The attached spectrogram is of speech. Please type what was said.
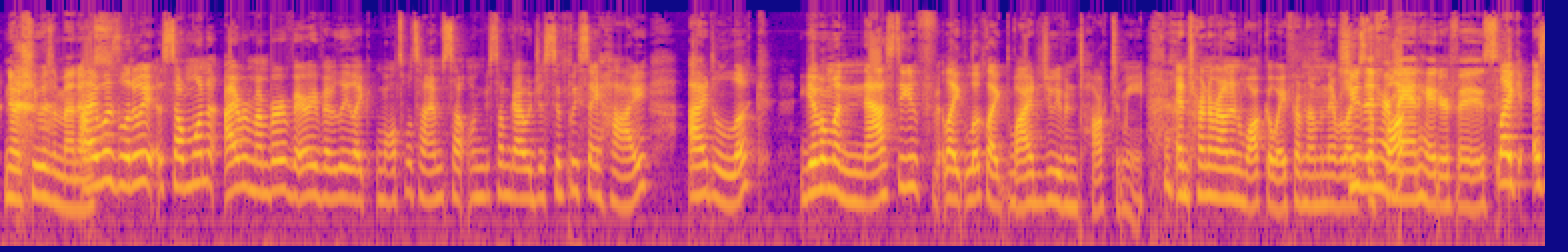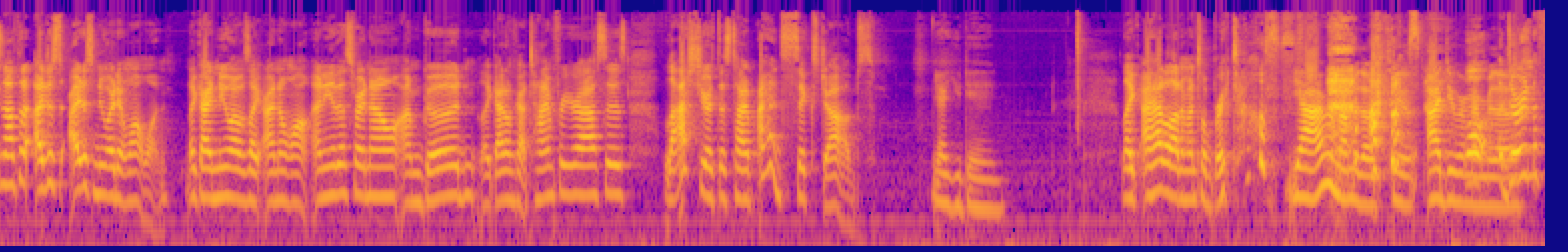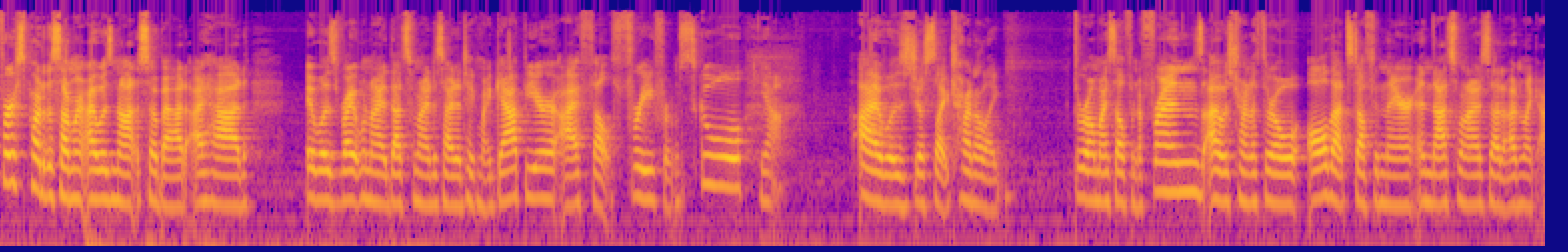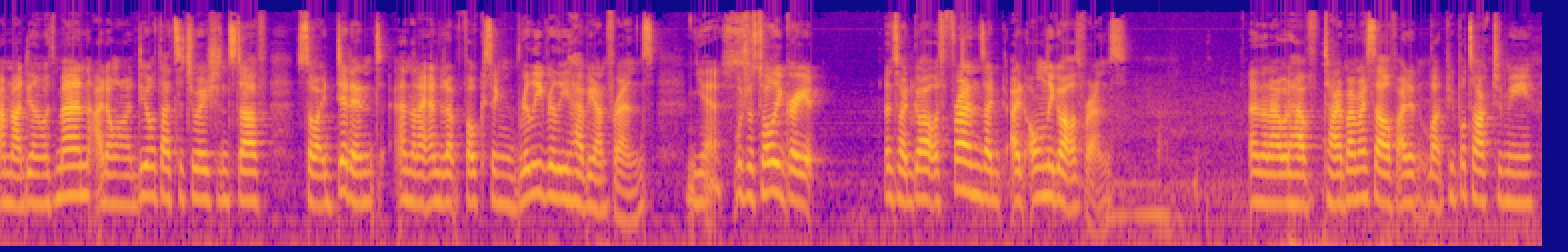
no, she was a menace. I was literally someone I remember very vividly like multiple times some some guy would just simply say hi. I'd look give them a nasty like look like why did you even talk to me and turn around and walk away from them and they were like She was in her fuck?" man hater phase. like it's not that I just I just knew I didn't want one. Like I knew I was like I don't want any of this right now. I'm good. Like I don't got time for your asses. Last year at this time I had 6 jobs. yeah, you did. Like I had a lot of mental breakdowns. Yeah, I remember those too. I do remember well, those. during the first part of the summer I was not so bad. I had it was right when I that's when I decided to take my gap year. I felt free from school. yeah, I was just like trying to like throw myself into friends. I was trying to throw all that stuff in there. And that's when I said, I'm like, I'm not dealing with men. I don't want to deal with that situation stuff. So I didn't. And then I ended up focusing really, really heavy on friends, yes. which was totally great. And so I'd go out with friends. I'd, I'd only go out with friends. And then I would have time by myself. I didn't let people talk to me.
